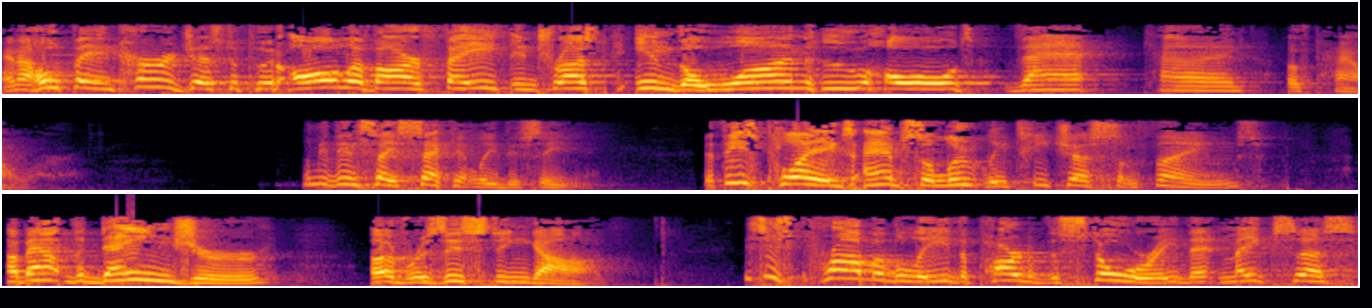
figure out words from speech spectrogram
And I hope they encourage us to put all of our faith and trust in the one who holds that kind of power. Let me then say secondly this evening, that these plagues absolutely teach us some things about the danger of resisting God. This is probably the part of the story that makes us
